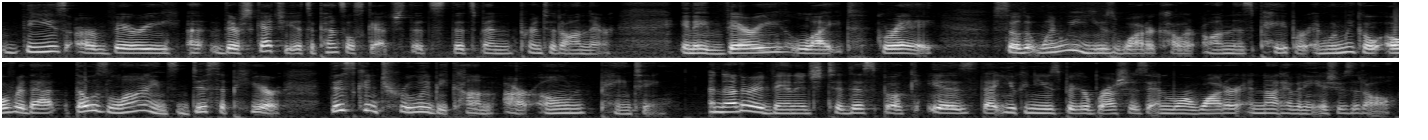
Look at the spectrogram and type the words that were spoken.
These are very, uh, they're sketchy. It's a pencil sketch that's that's been printed on there in a very light gray so that when we use watercolor on this paper and when we go over that, those lines disappear. This can truly become our own painting. Another advantage to this book is that you can use bigger brushes and more water and not have any issues at all.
